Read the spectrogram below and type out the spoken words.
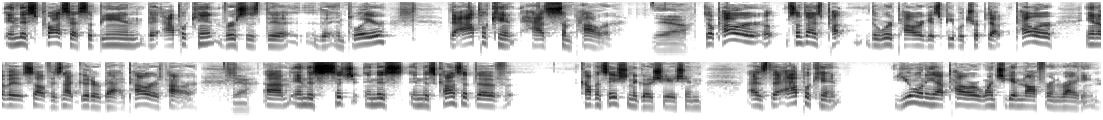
in this process of being the applicant versus the the employer, the applicant has some power. Yeah. So power, sometimes po- the word power gets people tripped up. Power in of itself is not good or bad. Power is power. Yeah. Um, in this such in this in this concept of compensation negotiation, as the applicant, you only have power once you get an offer in writing.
